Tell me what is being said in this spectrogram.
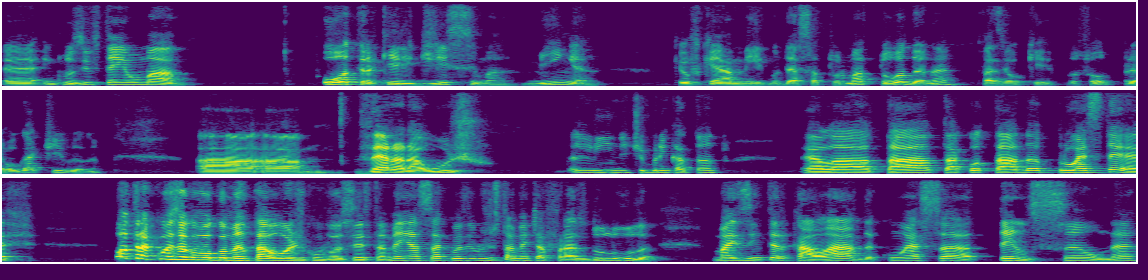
É, inclusive, tem uma outra queridíssima minha, que eu fiquei amigo dessa turma toda, né? Fazer o quê? Eu sou prerrogativa, né? A, a Vera Araújo, linda, a gente brinca tanto, ela tá, tá cotada para o STF. Outra coisa que eu vou comentar hoje com vocês também é essa coisa, justamente a frase do Lula, mas intercalada com essa tensão, né?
